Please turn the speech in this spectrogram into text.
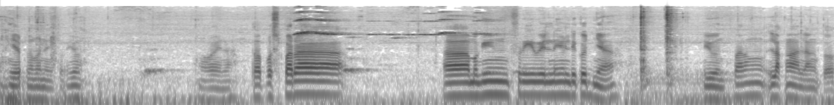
Ang hirap naman ito. Yun. Okay na. Tapos para uh, maging free wheel na yung likod niya, yun, parang lock nga lang to.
